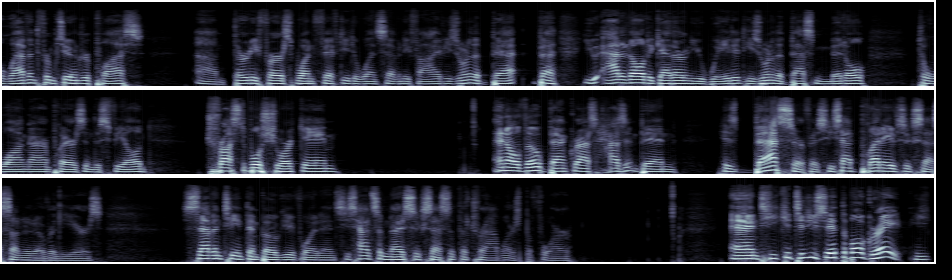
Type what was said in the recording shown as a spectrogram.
11th from 200 plus, um, 31st 150 to 175. He's one of the best. Be- you add it all together and you weight it. He's one of the best middle to long iron players in this field. Trustable short game. And although bent grass hasn't been his best surface, he's had plenty of success on it over the years. 17th in bogey avoidance. He's had some nice success at the Travelers before. And he continues to hit the ball great. He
